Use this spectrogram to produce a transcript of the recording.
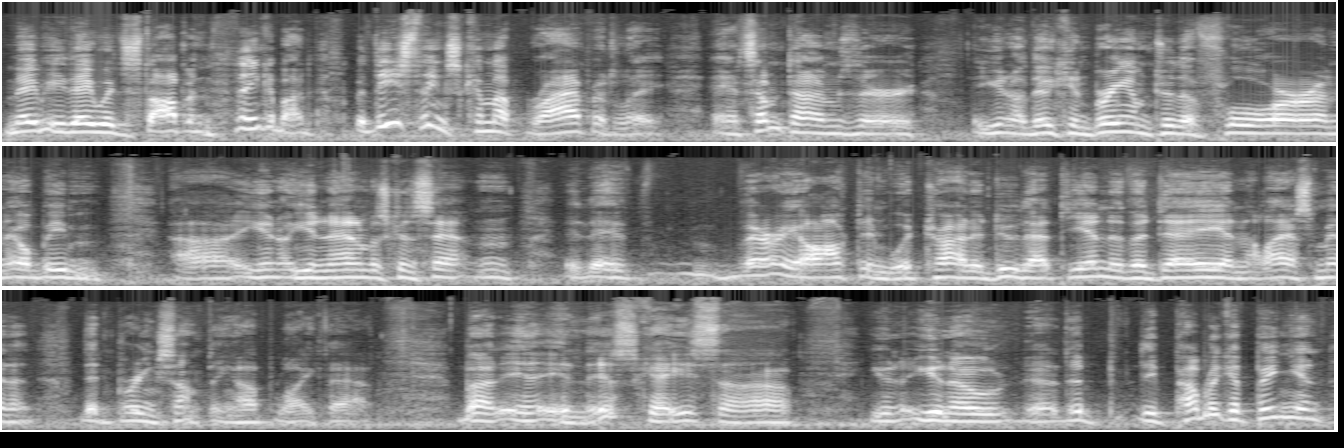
maybe they would stop and think about it. But these things come up rapidly, and sometimes they're you know they can bring them to the floor, and there'll be uh, you know unanimous consent, and very often would try to do that at the end of the day and the last minute they'd bring something up like that. But in, in this case, uh, you, you know, the, the public opinion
